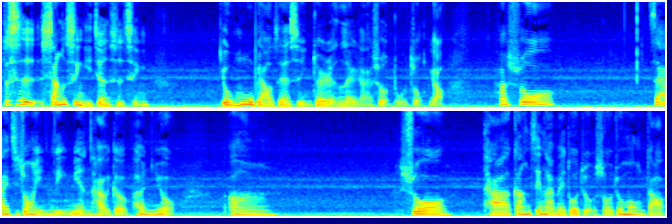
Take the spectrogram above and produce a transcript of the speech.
就是相信一件事情，有目标这件事情对人类来说有多重要。他说，在集中营里面，他有一个朋友，嗯，说他刚进来没多久的时候，就梦到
